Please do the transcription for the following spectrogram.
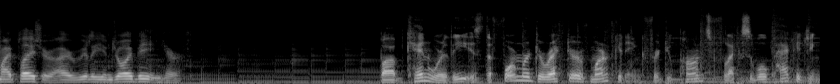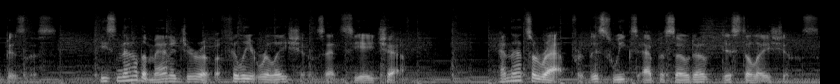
My pleasure. I really enjoy being here. Bob Kenworthy is the former director of marketing for DuPont's flexible packaging business. He's now the manager of affiliate relations at CHF. And that's a wrap for this week's episode of Distillations.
